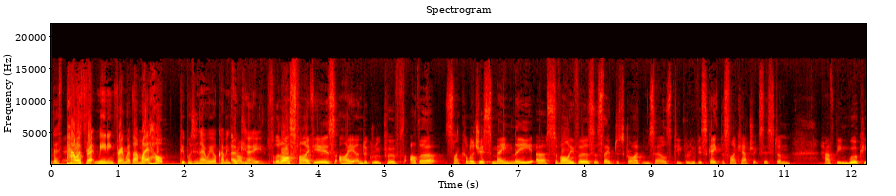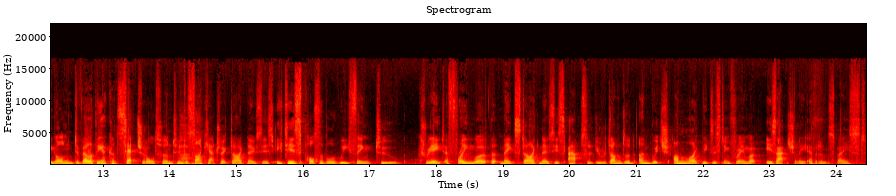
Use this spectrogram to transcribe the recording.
the power threat meaning framework that might help people to know where you're coming from. Okay, for the last five years, I and a group of other psychologists, mainly uh, survivors, as they've described themselves, people who've escaped the psychiatric system, have been working on developing a conceptual alternative to psychiatric diagnosis. It is possible, we think, to create a framework that makes diagnosis absolutely redundant and which, unlike the existing framework, is actually evidence based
